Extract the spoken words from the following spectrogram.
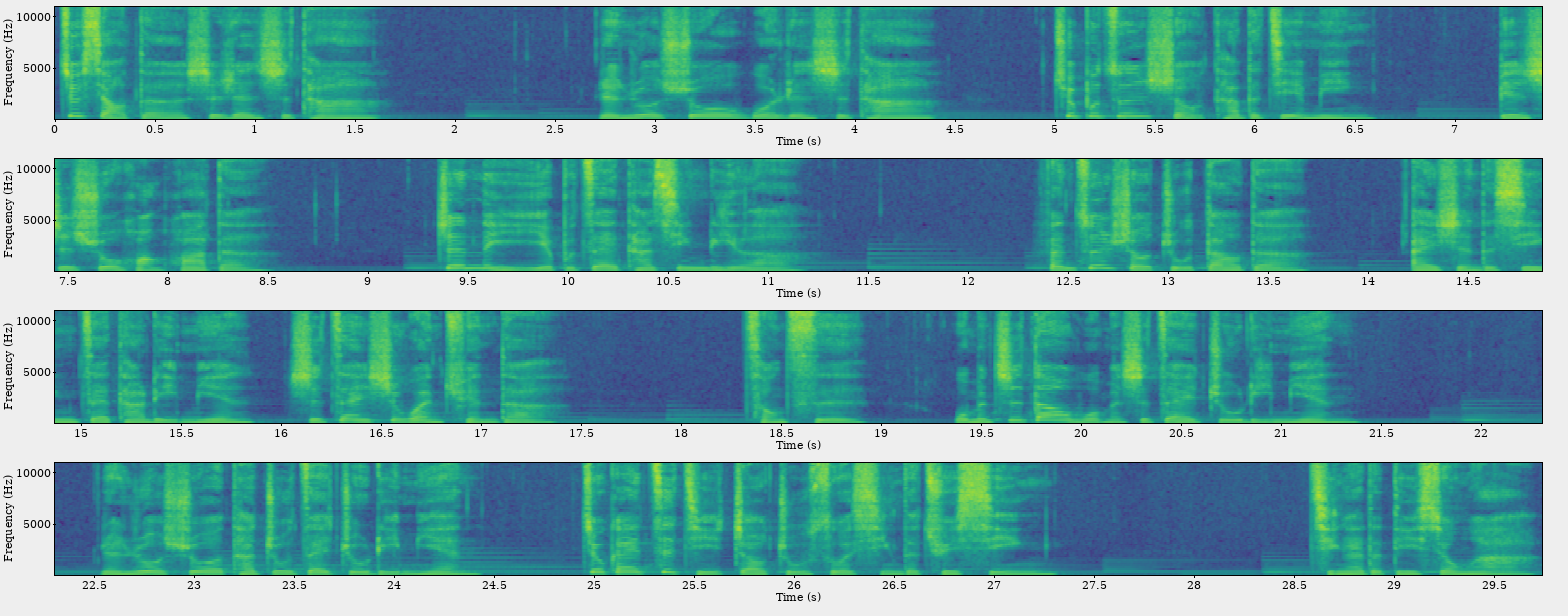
就晓得是认识他。人若说我认识他，却不遵守他的诫命，便是说谎话的，真理也不在他心里了。凡遵守主道的，爱神的心在他里面实在是完全的。从此，我们知道我们是在主里面。人若说他住在主里面，就该自己照主所行的去行。亲爱的弟兄啊，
